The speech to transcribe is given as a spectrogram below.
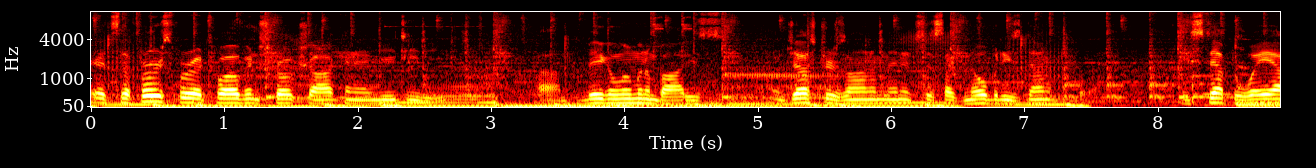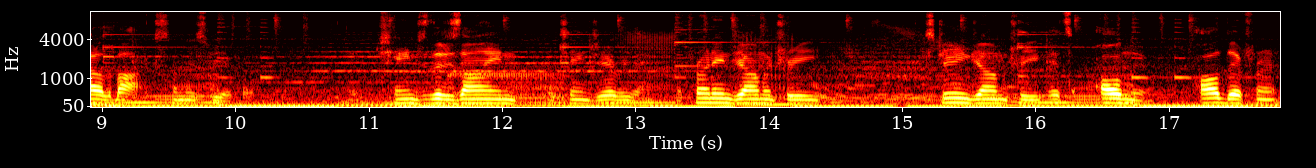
It's the first for a 12-inch stroke shock in a UTV. Um, big aluminum bodies, adjusters on them, and it's just like nobody's done it before. They stepped way out of the box on this vehicle. Changed the design, they changed everything. The front end geometry, steering geometry, it's all new, all different,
